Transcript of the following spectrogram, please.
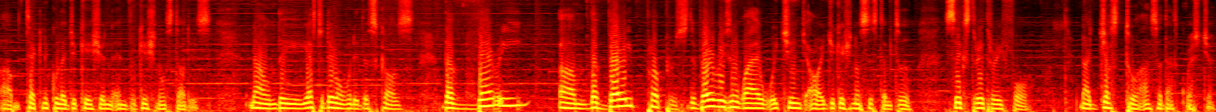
um, technical education and vocational studies. Now, the yesterday when we discussed the very um, the very purpose, the very reason why we change our educational system to six three three four, now just to answer that question.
